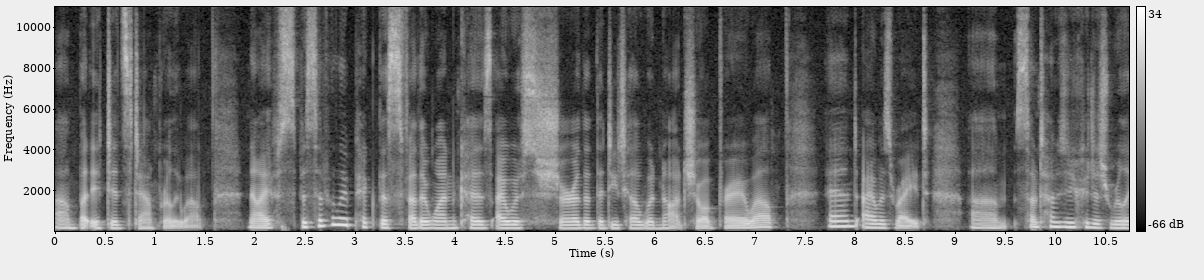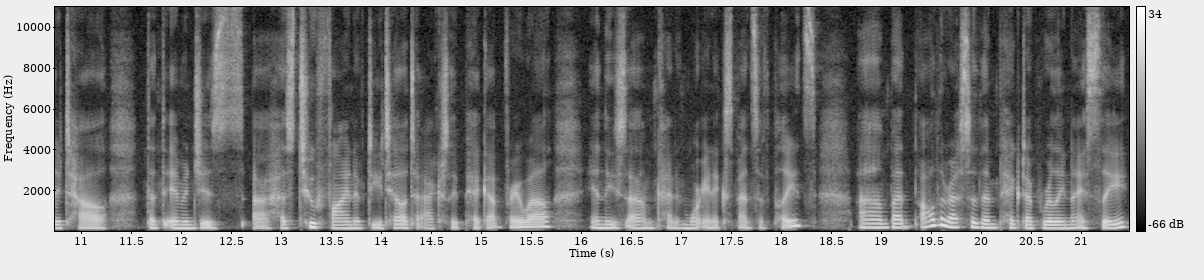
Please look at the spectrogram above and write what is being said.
um, but it did stamp really well. Now I specifically picked this feather one because I was sure that the detail would not show up very well, and I was right. Um, sometimes you could just really tell that the images uh, has too fine of detail to actually pick up very well in these um, kind of more inexpensive plates, um, but all the rest of them picked up really nicely.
